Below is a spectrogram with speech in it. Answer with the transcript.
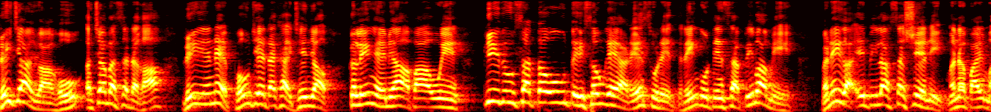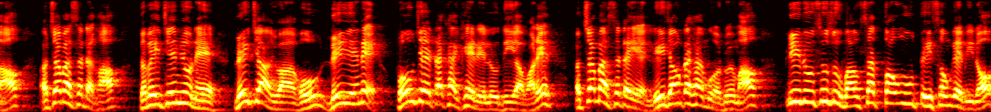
လိတ်ကြရွာကိုအကြမ်းဖက်ဆက်တပ်ကလေရင်နဲ့ဘုံကျဲတိုက်ခိုက်ခြင်းကြောင့်ကလေးငယ်များအပါအဝင်ပြည်သူ73ဦးသေဆုံးခဲ့ရတယ်ဆိုတဲ့သတင်းကိုတင်ဆက်ပေးပါမယ် မနေ့ကအေပီလာ16ရက်နေ့မနက်ပိုင်းမှာအကြမ်းဖက်ဆက်တပ်ကတပိတ်ချင်းမြို့နယ်လိတ်ကြရွာကိုလေရင်နဲ့ဘုံကျဲတိုက်ခိုက်ခဲ့တယ်လို့သိရပါတယ်အကြမ်းဖက်ဆက်တပ်ရဲ့လေကြောင်းတိုက်ခိုက်မှုအတွင်းမှာပြည်သူစုစုပေါင်း73ဦးသေဆုံးခဲ့ပြီးတော့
